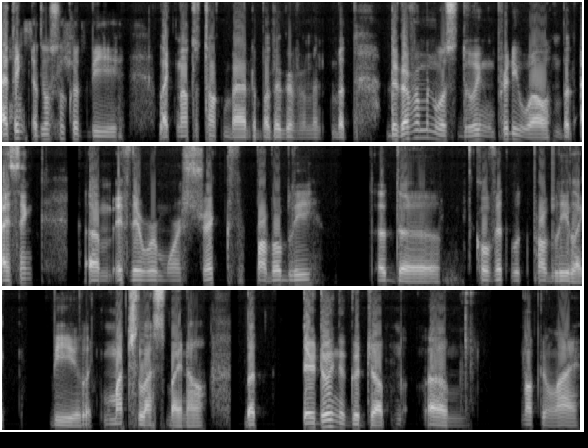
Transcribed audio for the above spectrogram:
I think it also could be like not to talk bad about the government, but the government was doing pretty well. But I think um, if they were more strict, probably uh, the COVID would probably like be like much less by now. But they're doing a good job. Um, not gonna lie.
